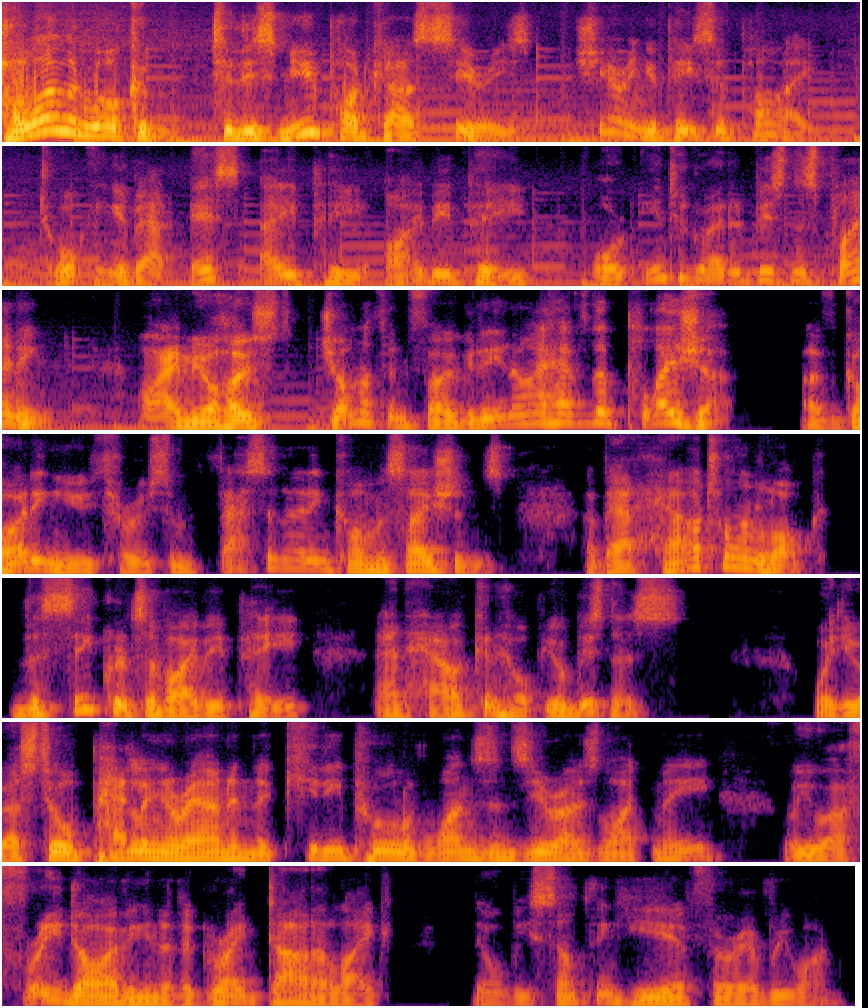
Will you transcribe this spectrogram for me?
Hello and welcome to this new podcast series, Sharing a Piece of Pie, talking about SAP IBP or Integrated Business Planning. I am your host, Jonathan Fogarty, and I have the pleasure of guiding you through some fascinating conversations about how to unlock the secrets of IBP and how it can help your business. Whether you are still paddling around in the kiddie pool of ones and zeros like me, or you are free diving into the great data lake there will be something here for everyone.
